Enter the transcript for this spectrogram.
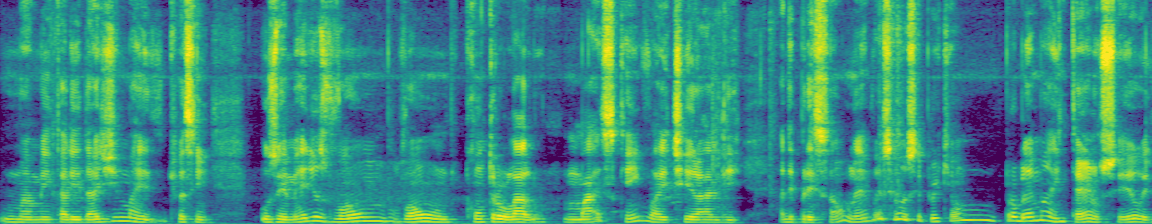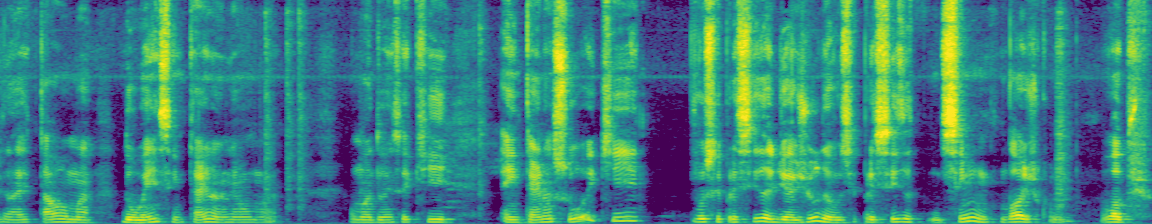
uma mentalidade mais, tipo assim, os remédios vão, vão controlá-lo, mas quem vai tirar ali a depressão, né, vai ser você, porque é um problema interno seu e tal, uma doença interna, né, uma, uma doença que é interna sua e que você precisa de ajuda, você precisa, sim, lógico, óbvio,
